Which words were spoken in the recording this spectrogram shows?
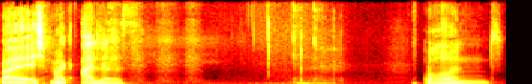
Weil ich mag alles. Und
